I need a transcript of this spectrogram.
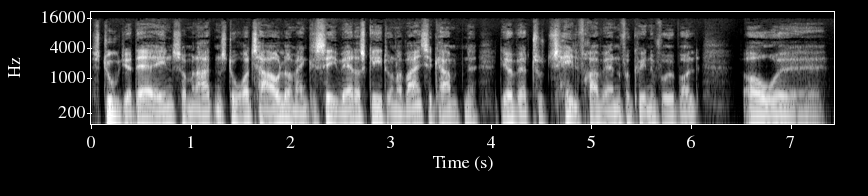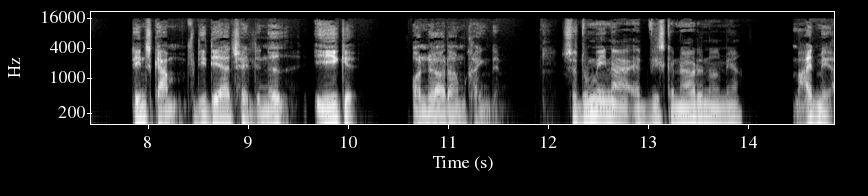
studier derinde, så man har den store tavle, og man kan se, hvad der er sket undervejs i kampene. Det har været totalt fraværende for kvindefodbold, og øh, det er en skam, fordi det er at tale det ned, ikke at nørde omkring det. Så du mener, at vi skal nørde noget mere? Meget mere.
